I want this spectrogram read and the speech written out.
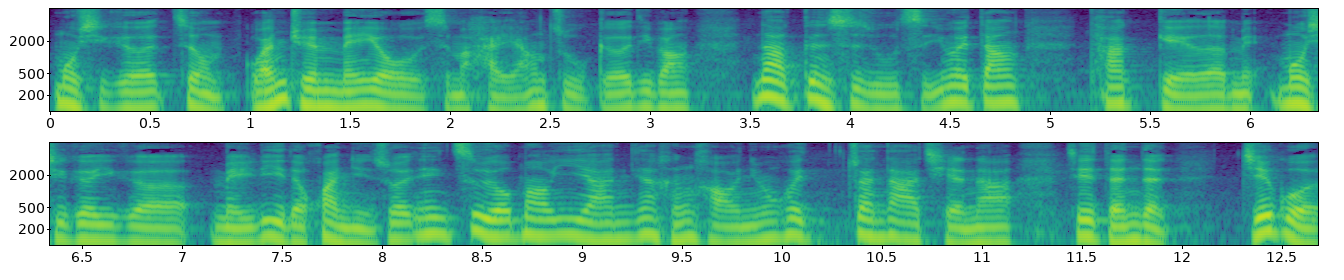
墨西哥这种完全没有什么海洋阻隔的地方，那更是如此。因为当他给了美墨西哥一个美丽的幻景，说：“诶，自由贸易啊，你这很好，你们会赚大钱啊，这些等等。”结果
